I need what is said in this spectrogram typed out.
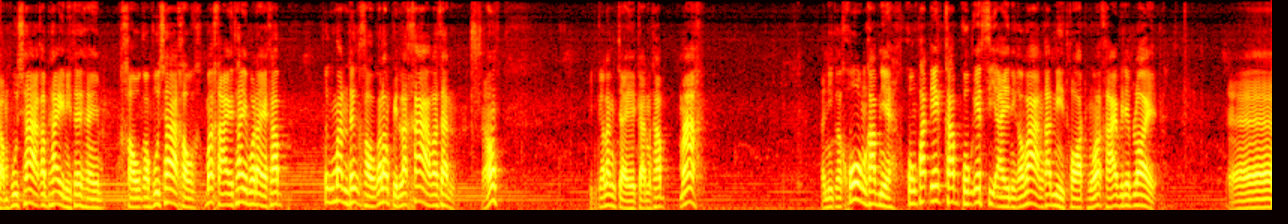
กัมพูชากับไทยนี่ไทยให้เขากัมพูชาเขามาขายไทยบ่ได้ครับทั้งมั่นทั้งเขากำลังเป็นราคาว่าสั่นเอ้า เป็นกำลังใจให้กันครับ มา อันนี้ก็โค้งครับเนี่ย โค้งพัด X ครับ โค้ง SCI นี่ก็ว่างครับนี่ถอดหัวขายไปเรียบร้อยเออ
